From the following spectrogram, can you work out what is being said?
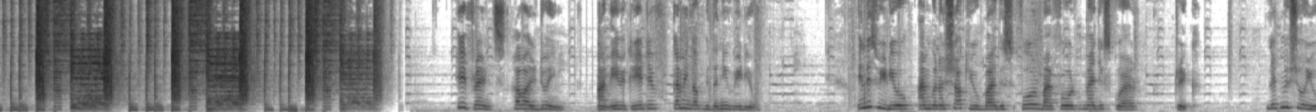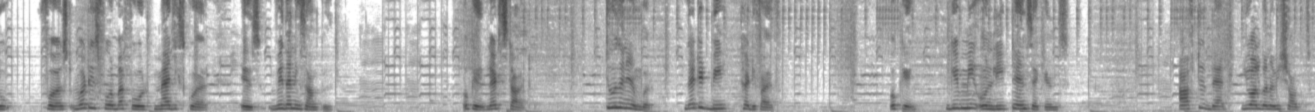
Hey friends, how are you doing? I'm AV Creative coming up with a new video. In this video, I'm gonna shock you by this 4x4 magic square trick. Let me show you first what is 4x4 magic square is with an example. Okay, let's start. Choose any number. Let it be 35. Okay, give me only 10 seconds. After that, you all gonna be shocked.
